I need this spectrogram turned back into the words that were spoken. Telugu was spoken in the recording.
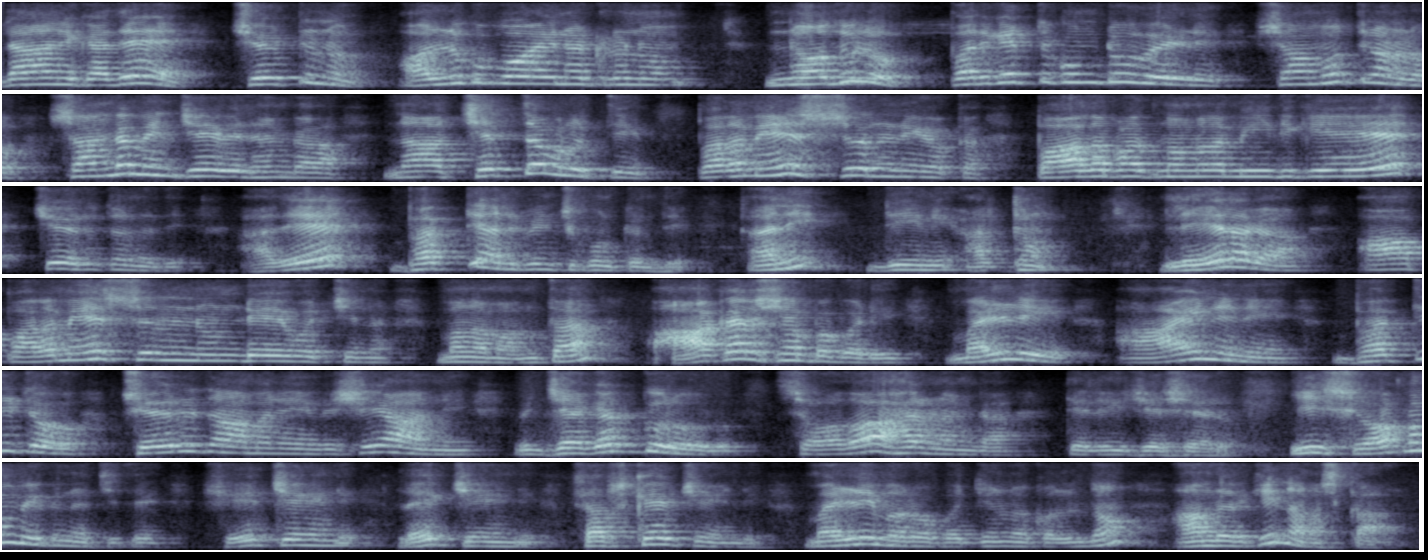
దానికదే చెట్టును అల్లుకుపోయినట్లును. నదులు పరిగెత్తుకుంటూ వెళ్ళి సముద్రంలో సంగమించే విధంగా నా చిత్తవృత్తి పరమేశ్వరుని యొక్క పాదపద్మముల మీదికే చేరుతున్నది. అదే భక్తి అనిపించుకుంటుంది అని దీని అర్థం. లేలగా ఆ పరమేశ్వరుని నుండే వచ్చిన మనమంతా ఆకర్షింపబడి మళ్ళీ ఆయనని భక్తితో చేరుతామనే విషయాన్ని జగద్గురువులు సోదాహరణంగా తెలియజేశారు. ఈ శ్లోకం మీకు నచ్చితే షేర్ చేయండి లైక్ చేయండి సబ్స్క్రైబ్ చేయండి. మళ్ళీ మరో పద్యంలో కలుద్దాం. అందరికీ నమస్కారం.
